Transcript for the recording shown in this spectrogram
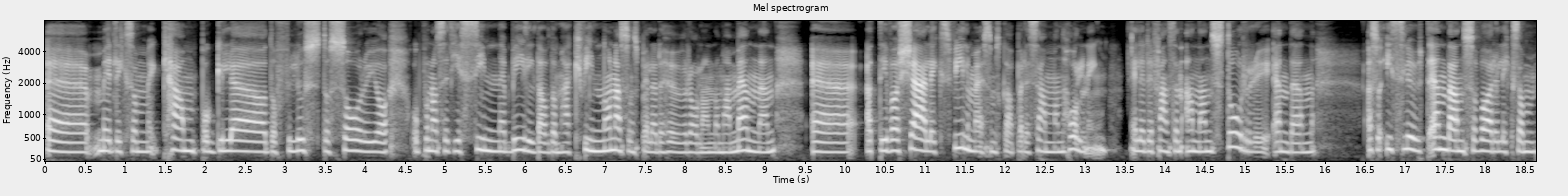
eh, med liksom kamp och glöd och förlust och sorg och, och på något sätt ge sinnebild av de här kvinnorna som spelade huvudrollen, de här männen. Eh, att det var kärleksfilmer som skapade sammanhållning. Eller det fanns en annan story än den... Alltså i slutändan så var det liksom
